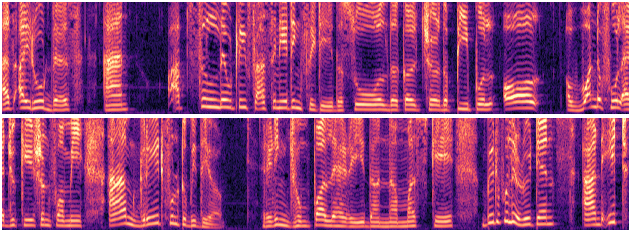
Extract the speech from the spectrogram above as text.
as I wrote this, and absolutely fascinating city, the soul, the culture, the people, all a wonderful education for me, and I'm grateful to be there reading Jhumpa Lahiri, the Namesake, beautifully written, and it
